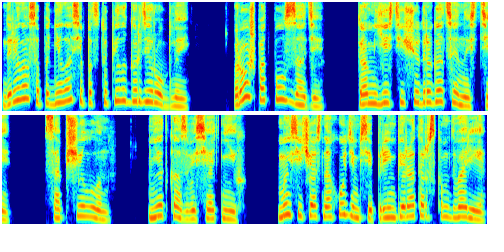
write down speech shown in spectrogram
Дариласа поднялась и подступила к гардеробной. Рош подполз сзади. «Там есть еще драгоценности», — сообщил он. «Не отказывайся от них. Мы сейчас находимся при императорском дворе,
